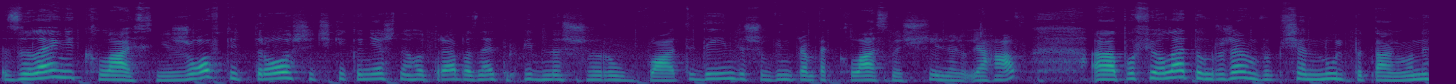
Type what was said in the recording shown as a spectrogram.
Зелені класні, жовтий трошечки, звісно, його треба, знаєте, піднашарувати де-інде, щоб він прям так класно, щільно лягав. По фіолетовим рожевим взагалі нуль питань. Вони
